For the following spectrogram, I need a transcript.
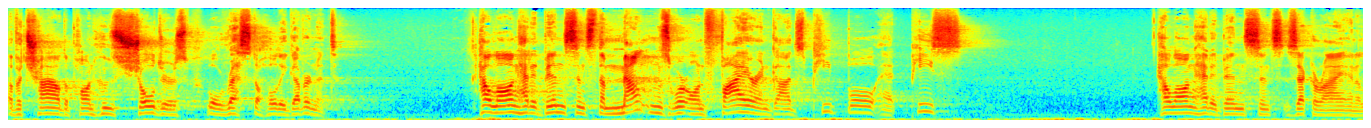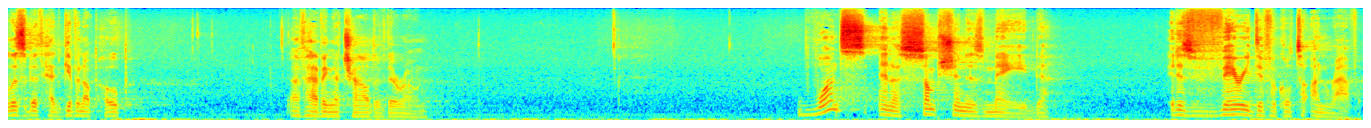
of a child upon whose shoulders will rest a holy government? How long had it been since the mountains were on fire and God's people at peace? How long had it been since Zechariah and Elizabeth had given up hope of having a child of their own? Once an assumption is made, it is very difficult to unravel.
